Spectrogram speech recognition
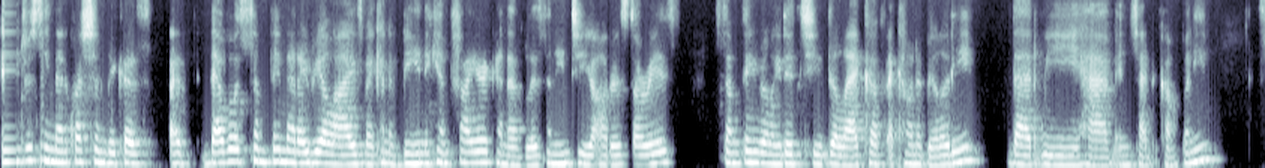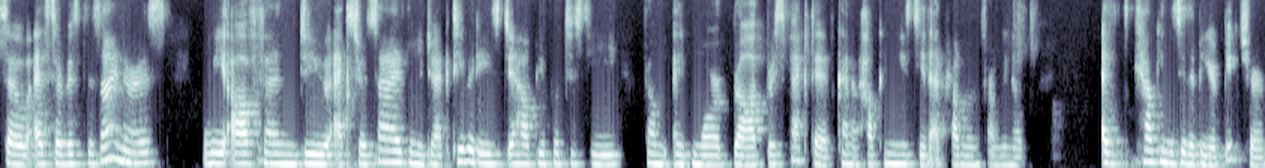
interesting that question because uh, that was something that I realized by kind of being in the campfire, kind of listening to your other stories, something related to the lack of accountability that we have inside the company. So as service designers, we often do exercise and we do activities to help people to see from a more broad perspective, kind of how can you see that problem from, you know, as how can you see the bigger picture?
